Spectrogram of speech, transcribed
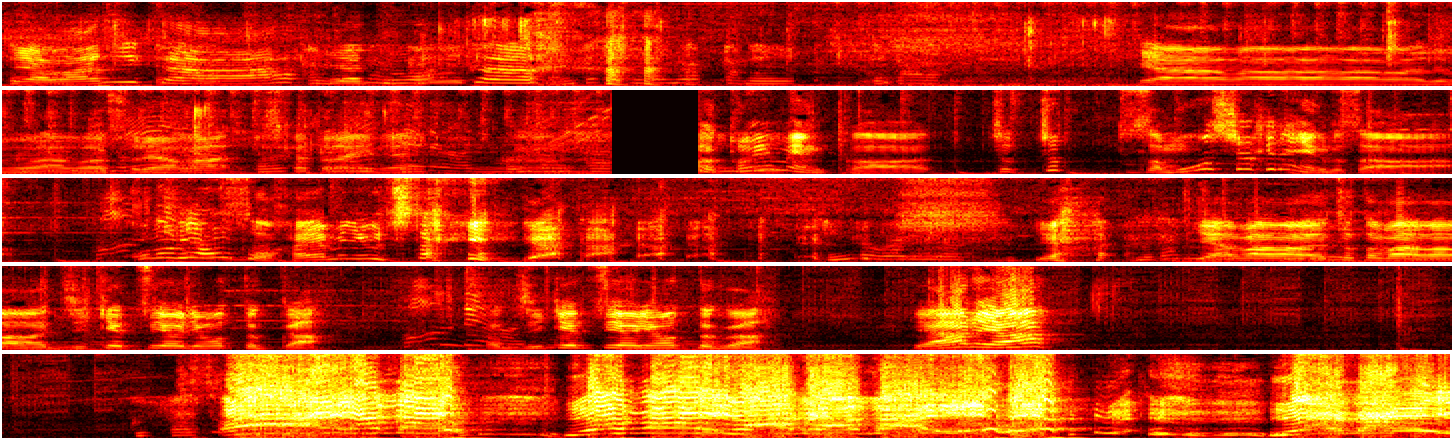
いや、マジかー !100 万かーいやー、まあまあまあまあ、でもまあまあ、それはまあ、仕方ないね。トイメンか。ちょ、ちょっとさ、申し訳ないんやけどさ、このリャンスを早めに打ちたい。いやいやまあまあちょっとまあまあまあ自決用に持っとくか。自決用に持っとくわ。いやあるよ。あーやばい！やばい！やばい！やばい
